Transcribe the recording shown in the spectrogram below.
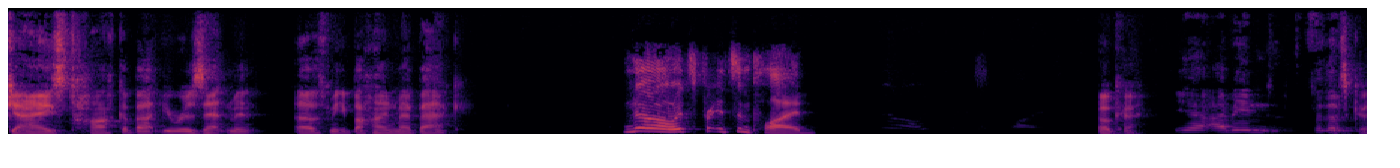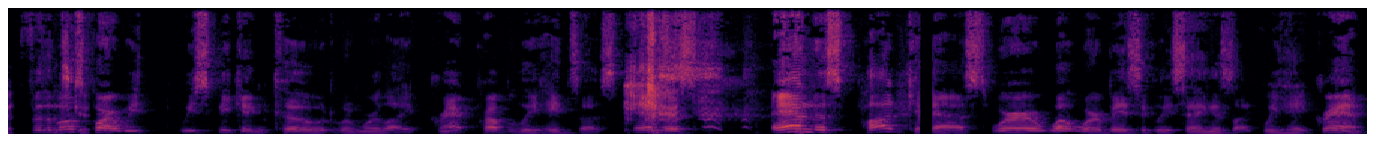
guys talk about your resentment of me behind my back? No, it's it's implied. Okay. Yeah, I mean, for the for the That's most good. part, we we speak in code when we're like Grant probably hates us, and this and this podcast. Where what we're basically saying is like we hate Grant,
